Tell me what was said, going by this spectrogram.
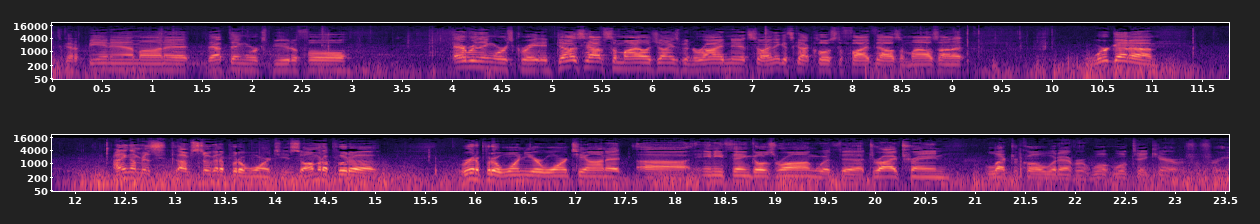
It's got a B&M on it. That thing works beautiful. Everything works great. It does have some mileage on it. He's been riding it, so I think it's got close to 5,000 miles on it. We're gonna, I think I'm just, I'm still gonna put a warranty. So I'm gonna put a, we're going to put a one year warranty on it. Uh, anything goes wrong with the drivetrain, electrical, whatever, we'll, we'll take care of it for free.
